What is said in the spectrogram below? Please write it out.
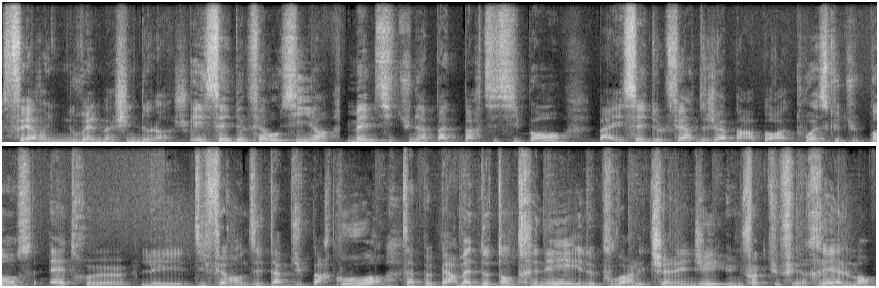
faire une nouvelle machine de linge. Essaye de le faire aussi, hein. même si tu n'as pas de participants, bah essaye de le faire déjà par rapport à toi, ce que tu penses être euh, les différentes étapes du parcours. Ça peut permettre de t'entraîner et de pouvoir les challenger une fois que tu fais réellement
